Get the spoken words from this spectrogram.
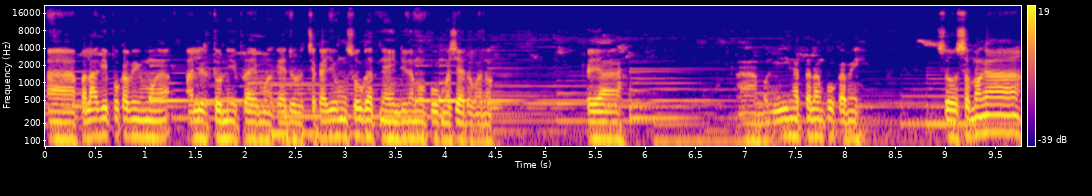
ah, palagi po kami mga alerto ni Ibrahim mga kaidol. Tsaka yung sugat niya hindi naman po masyadong ano. Kaya ah, mag-iingat na lang po kami. So sa mga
